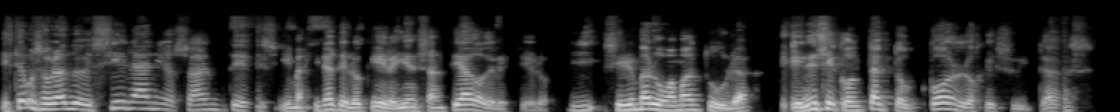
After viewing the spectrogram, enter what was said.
estamos hablando de 100 años antes, imagínate lo que era, y en Santiago del Estero. Y sin embargo, Mamantula, en ese contacto con los jesuitas,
